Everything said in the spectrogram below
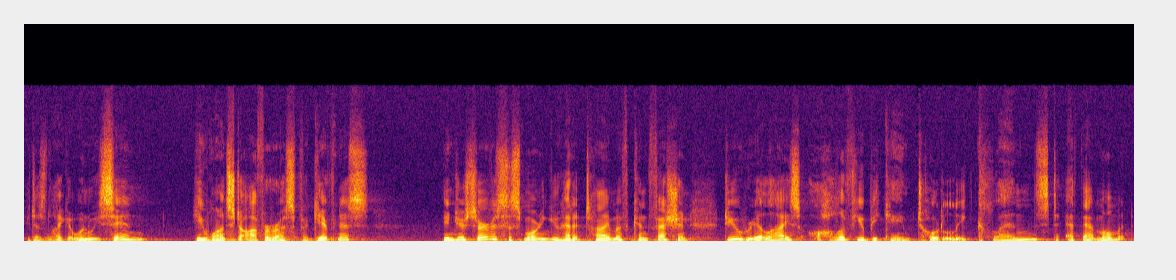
He doesn't like it when we sin. He wants to offer us forgiveness. In your service this morning, you had a time of confession. Do you realize all of you became totally cleansed at that moment?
